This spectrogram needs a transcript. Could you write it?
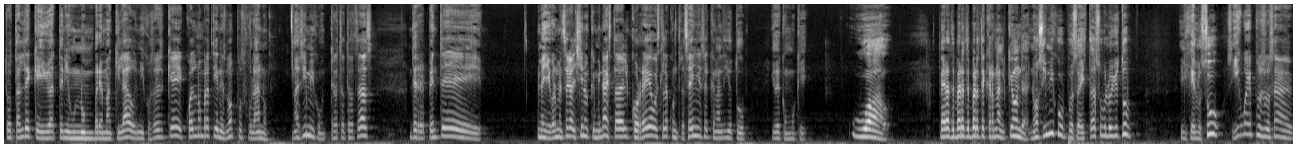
Total de que yo ya tenía un nombre maquilado y me dijo, ¿sabes qué? ¿Cuál nombre tienes? No, pues fulano. Así me dijo, trata, trata. De repente me llegó el mensaje al chino que mira, está el correo, está la contraseña, es el canal de YouTube. Y yo de como que, wow. Espérate, espérate, espérate, carnal, ¿qué onda? No, sí, mijo, pues ahí está, súbelo a YouTube. Y dije, lo subo. Sí, güey, pues, o sea,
